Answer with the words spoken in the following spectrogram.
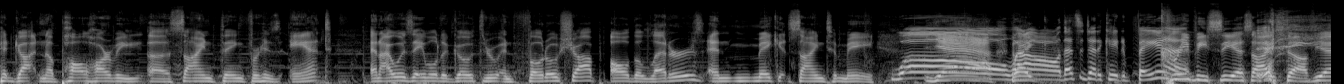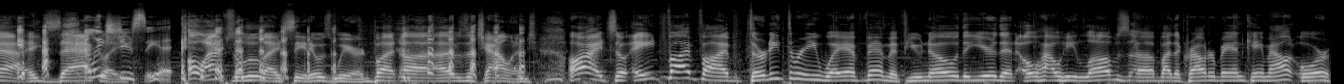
had gotten a Paul Harvey uh, signed thing for his aunt. And I was able to go through and Photoshop all the letters and make it signed to me. Whoa! Yeah, like- Wow, that's a dedicated fan. Creepy CSI stuff. Yeah, exactly. At least you see it. Oh, absolutely. I see it. It was weird, but uh, it was a challenge. All right, so 855 33 Way FM. If you know the year that Oh How He Loves uh, by the Crowder Band came out, or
